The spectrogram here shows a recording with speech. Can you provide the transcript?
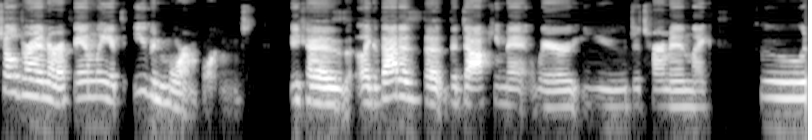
children or a family, it's even more important because like that is the the document where you determine like who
